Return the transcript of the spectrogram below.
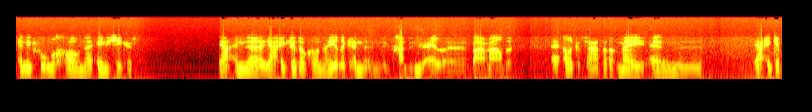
En ik voel me gewoon energieker. Ja, en eh, ja, ik vind het ook gewoon heerlijk. En, en ik ga er nu een paar maanden elke zaterdag mee. En eh, ja, ik heb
